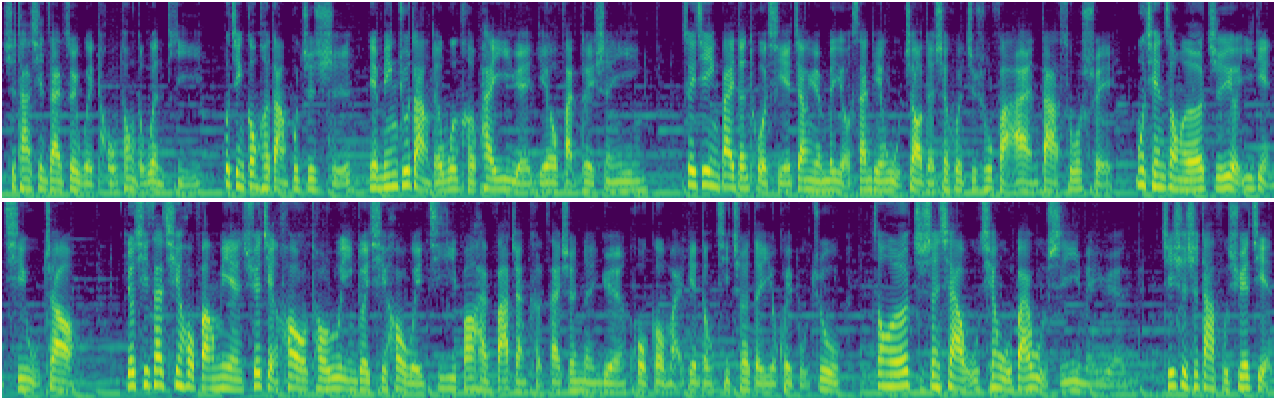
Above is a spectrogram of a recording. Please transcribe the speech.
是他现在最为头痛的问题。不仅共和党不支持，连民主党的温和派议员也有反对声音。最近，拜登妥协，将原本有三点五兆的社会支出法案大缩水，目前总额只有一点七五兆。尤其在气候方面，削减后投入应对气候危机，包含发展可再生能源或购买电动汽车的优惠补助，总额只剩下五千五百五十亿美元。即使是大幅削减，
